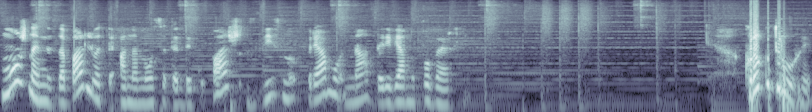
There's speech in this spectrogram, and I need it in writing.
Можна і не забарвлювати, а наносити декупаж, звісно, прямо на дерев'яну поверхню. Крок другий.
